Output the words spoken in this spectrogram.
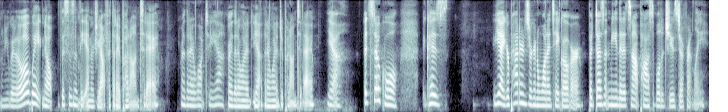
and you go, oh, wait, no, this isn't the energy outfit that I put on today Or that I want to. Yeah. or that I wanted, yeah, that I wanted to put on today. Yeah. It's so cool because, yeah, your patterns are going to want to take over, but doesn't mean that it's not possible to choose differently.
